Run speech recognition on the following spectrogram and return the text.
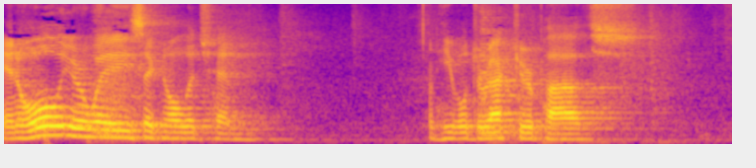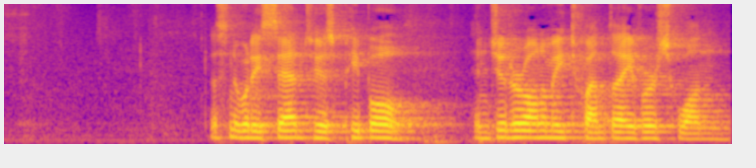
In all your ways, acknowledge Him and He will direct your paths. Listen to what he said to his people in Deuteronomy 20, verse 1.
